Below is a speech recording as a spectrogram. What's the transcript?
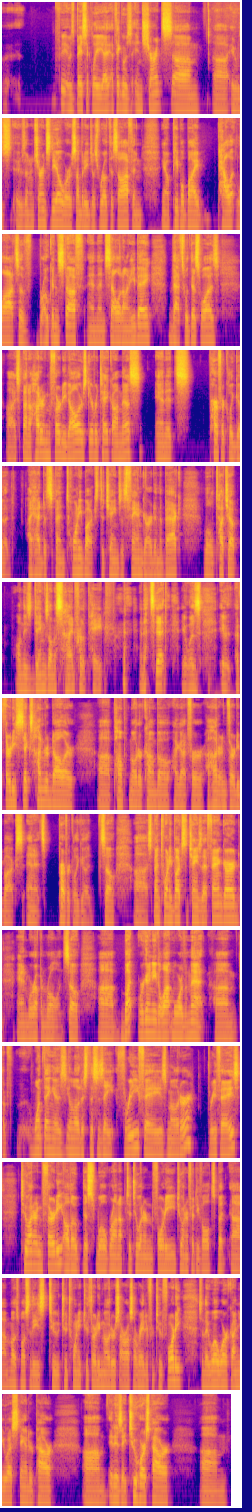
it was basically, I, I, think it was insurance. Um, uh, it was it was an insurance deal where somebody just wrote this off, and you know people buy pallet lots of broken stuff and then sell it on eBay. That's what this was. I spent $130 give or take on this, and it's perfectly good. I had to spend 20 bucks to change this fan guard in the back, a little touch up on these dings on the side for the paint. and that's it. It was, it was a $3,600 uh, pump motor combo I got for 130 bucks and it's perfectly good. So uh, spend 20 bucks to change that fan guard and we're up and rolling. So, uh, but we're going to need a lot more than that. Um, the one thing is you'll notice this is a three phase motor, three phase. 230, although this will run up to 240, 250 volts, but uh, most most of these two 220, 230 motors are also rated for 240, so they will work on US standard power. Um, it is a two horsepower um,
